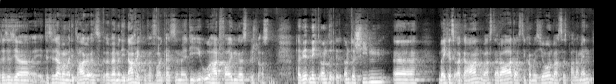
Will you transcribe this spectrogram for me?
das ist ja, das ist auch, wenn man die Tage, wenn man die Nachrichten verfolgt, heißt es immer, die EU hat Folgendes beschlossen. Da wird nicht unter, unterschieden, äh, welches Organ, was der Rat, was die Kommission, was das Parlament.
